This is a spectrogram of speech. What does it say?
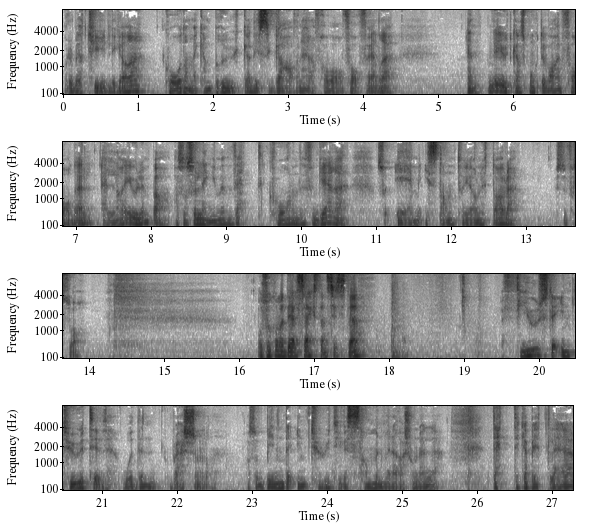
og det blir tydeligere hvordan vi kan bruke disse gavene her fra våre forfedre Enten det i utgangspunktet var en fordel eller en ulempe. Altså Så lenge vi vet hvordan det fungerer, så er vi i stand til å gjøre nytte av det. Hvis du forstår. Og så kommer del seks, den siste. Fuse the intuitive with the rational. Altså bind det intuitive sammen med det rasjonelle. Dette kapitlet her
